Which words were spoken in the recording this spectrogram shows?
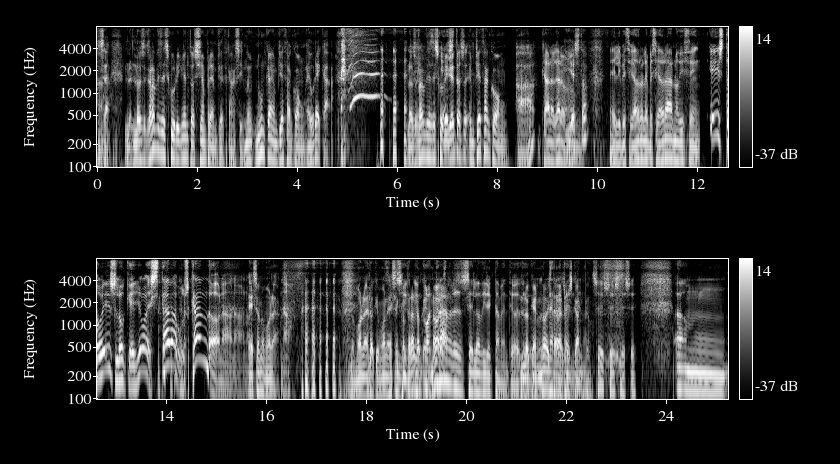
o sea, lo- los grandes descubrimientos siempre empiezan así. nu- nunca empiezan con Eureka. Los grandes descubrimientos empiezan con Ah, Claro, claro. ¿y esto? El investigador o la investigadora no dicen, esto es lo que yo estaba buscando. No, no, no. Eso no mola. No. Lo, mola, lo que mola es Sí, encontrar lo que no es. encontrárselo directamente. o- Lo que no estabas repente, buscando. ¿no? Sí, sí, sí, sí. Am,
